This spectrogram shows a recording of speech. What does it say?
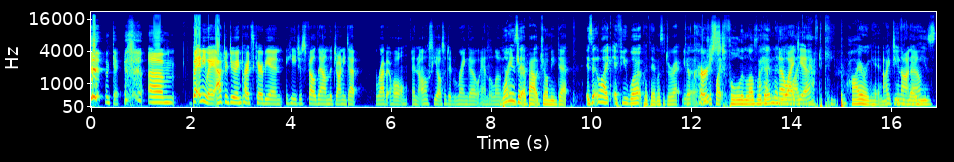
okay. Um, but anyway, after doing Pirates of the Caribbean, he just fell down the Johnny Depp rabbit hole, and also he also did Rango and The Lone Ranger. What is it about Johnny Depp? Is it like if you work with him as a director, You're you cursed? just like fall in love with I have him? and no you're like, idea. I have to keep hiring him. I do even not though know. He's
